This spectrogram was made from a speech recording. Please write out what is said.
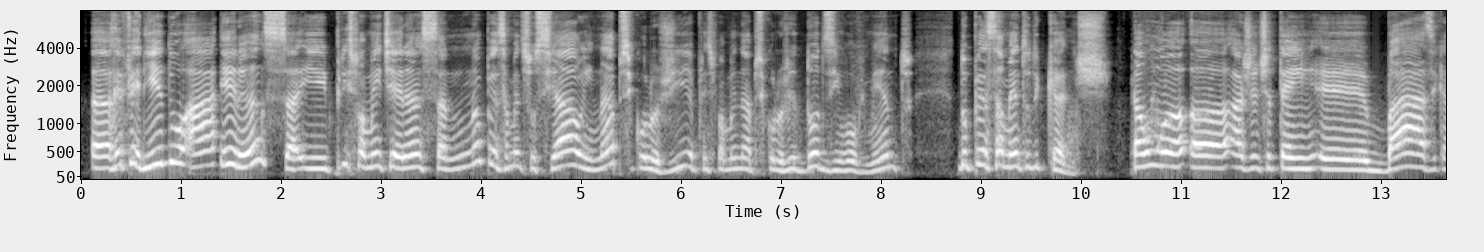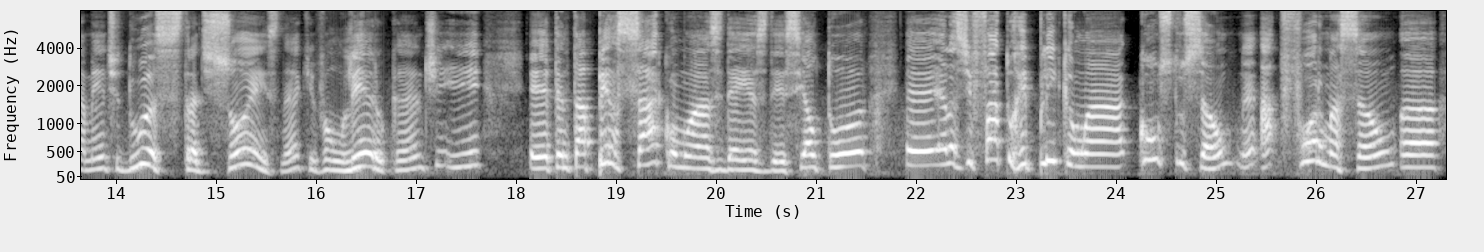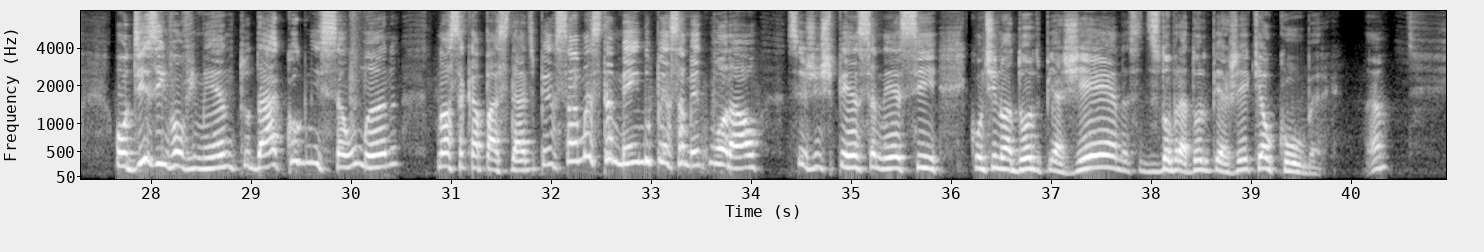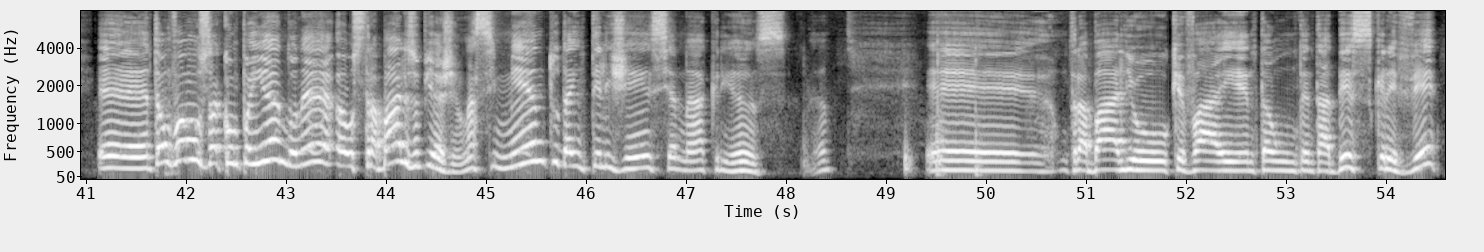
é, referido à herança, e principalmente herança no pensamento social e na psicologia, principalmente na psicologia do desenvolvimento, do pensamento de Kant. Então, uh, uh, a gente tem basicamente duas tradições né, que vão ler o Kant e eh, tentar pensar como as ideias desse autor, eh, elas de fato replicam a construção, né, a formação, uh, o desenvolvimento da cognição humana, nossa capacidade de pensar, mas também do pensamento moral, se a gente pensa nesse continuador do Piaget, nesse desdobrador do Piaget, que é o Kohlberg. Né? É, então vamos acompanhando né, os trabalhos do Piaget, o nascimento da inteligência na criança. Né? É um trabalho que vai então tentar descrever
